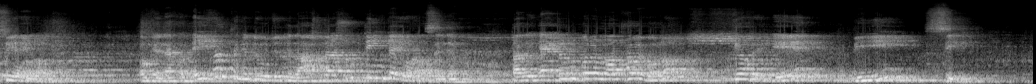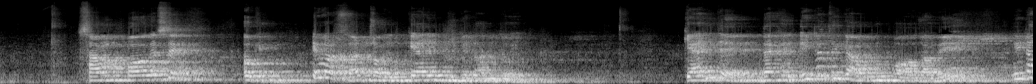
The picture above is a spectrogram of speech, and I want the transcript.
C I not okay দেখো, এইখান থেকে তুমি যদি লাস্টে আসো, তিনটাই ওয়ান আছে, দেখো। তাহলে একটার উপরে নট হবে, বলো। কি হবে? এ বি সি সাম পাওয়া গেছে? ওকে এবার স্যার চলেন ক্যারির দিকে ধাবিত হই। ক্যারিতে দেখেন, এটা থেকে আউটপুট পাওয়া যাবে এটা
